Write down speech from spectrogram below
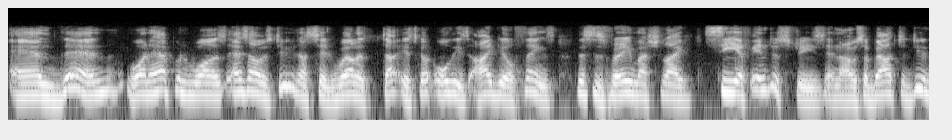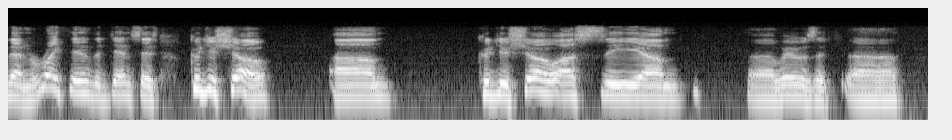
And then what happened was, as I was doing, I said, well, it's, it's got all these ideal things. This is very much like CF Industries. And I was about to do that. And right there in the den says, could you show, um, could you show us the, um, uh, where was it?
